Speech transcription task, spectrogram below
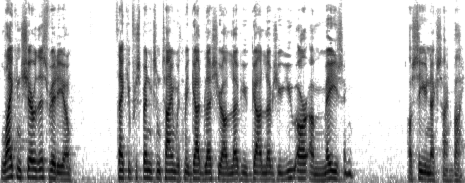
like, and share this video. Thank you for spending some time with me. God bless you. I love you. God loves you. You are amazing. I'll see you next time. Bye.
